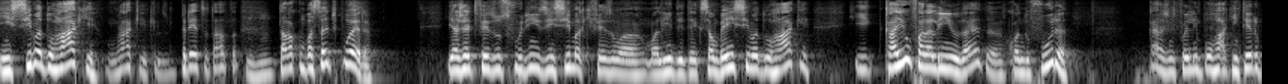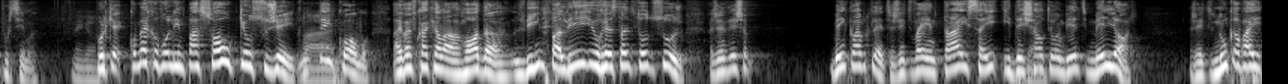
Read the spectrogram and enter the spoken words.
E em cima do hack, um hack aquele preto e tal, tal, tava com bastante poeira. E a gente fez os furinhos em cima, que fez uma, uma linha de detecção bem em cima do hack. E caiu o faralinho, né? Quando fura. Cara, a gente foi limpar o hack inteiro por cima. Legal. Porque como é que eu vou limpar só o que eu sujei? Não Claro. tem como. Aí vai ficar aquela roda limpa ali e o restante todo sujo. A gente deixa bem claro para o cliente. A gente vai entrar e sair e deixar o teu ambiente melhor. A gente nunca vai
